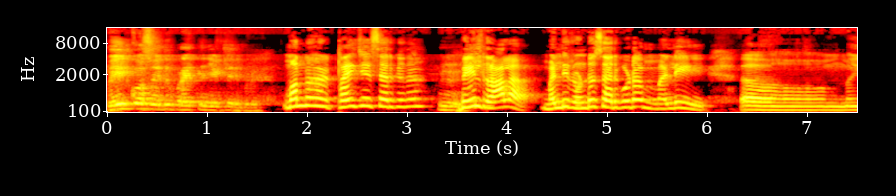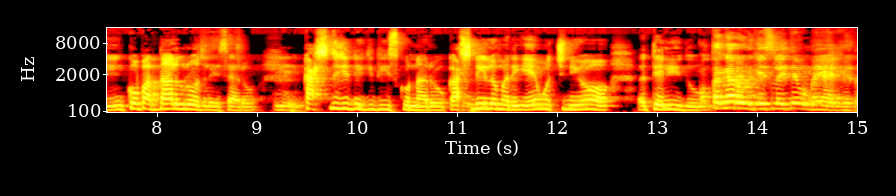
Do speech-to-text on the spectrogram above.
బెయిల్ కోసం ఎందుకు ప్రయత్నం చేయట్లేదు ఇప్పుడు? మొన్న ట్రై చేశారు కదా. బెయిల్ రాలా. మళ్ళీ రెండోసారి కూడా మళ్ళీ ఇంకో పద్నాలుగు రోజులు వేశారు. కస్టడీకి తీసుకున్నారు. కస్టడీలో మరి ఏం వచ్చినాయో తెలియదు మొత్తంగా రెండు కేసులు అయితే ఉన్నాయి ఆయన మీద.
